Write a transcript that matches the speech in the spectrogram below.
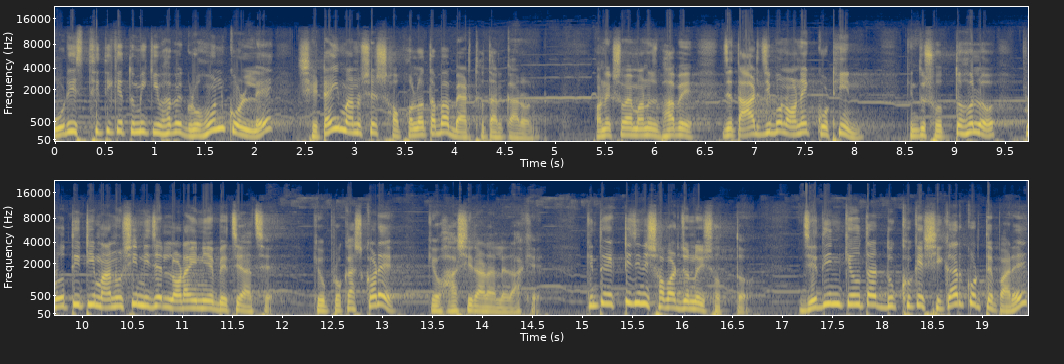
পরিস্থিতিকে তুমি কীভাবে গ্রহণ করলে সেটাই মানুষের সফলতা বা ব্যর্থতার কারণ। অনেক সময় মানুষ ভাবে যে তার জীবন অনেক কঠিন, কিন্তু সত্য হলো প্রতিটি মানুষই নিজের লড়াই নিয়ে বেঁচে আছে। কেউ প্রকাশ করে, কেউ হাসির আড়ালে রাখে। কিন্তু একটি জিনিস সবার জন্যই সত্য, যেদিন কেউ তার দুঃখকে স্বীকার করতে পারে,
